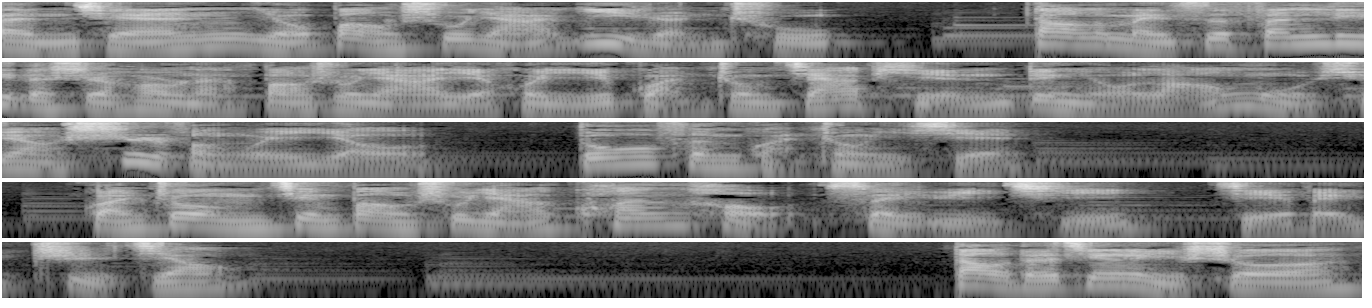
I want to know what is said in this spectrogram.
本钱由鲍叔牙一人出。到了每次分利的时候呢，鲍叔牙也会以管仲家贫，并有老母需要侍奉为由，多分管仲一些。管仲敬鲍叔牙宽厚，遂与其结为至交。《道德经》里说。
